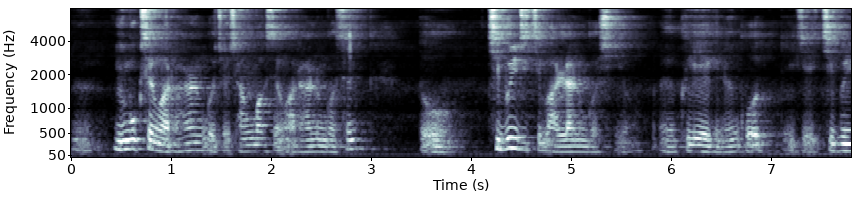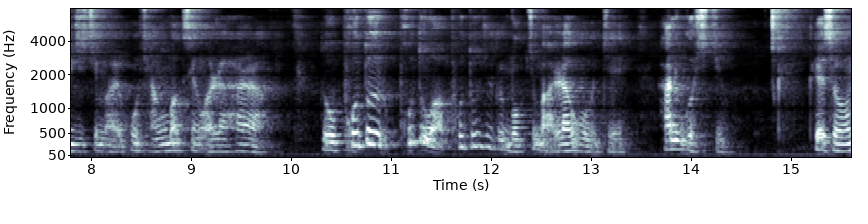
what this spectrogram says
어 유목 생활을 하는 거죠. 장막 생활을 하는 것은 또 집을 짓지 말라는 것이죠. 예, 그 얘기는 곧 이제 집을 짓지 말고 장막 생활을 하라. 또 포도, 포도와 포도주를 먹지 말라고 이제 하는 것이죠. 그래서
